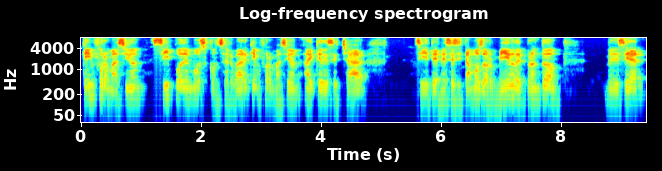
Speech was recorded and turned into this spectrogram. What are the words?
qué información sí podemos conservar, qué información hay que desechar, si te necesitamos dormir, de pronto me decían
